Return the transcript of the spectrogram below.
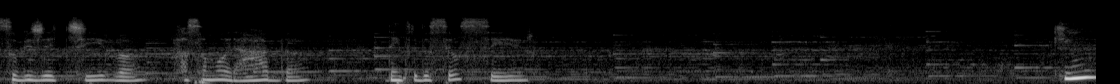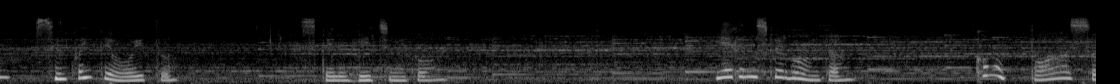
subjetiva faça morada dentro do seu ser Kim 58, espelho rítmico. E ele nos pergunta: Como posso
